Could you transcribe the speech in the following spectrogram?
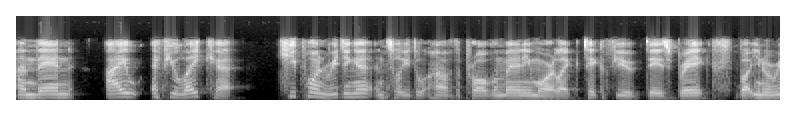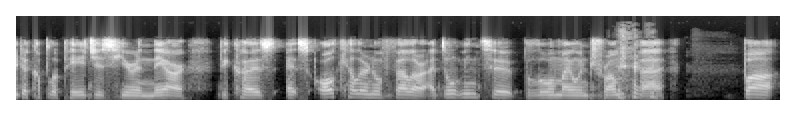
And then I, if you like it, keep on reading it until you don't have the problem anymore. Like take a few days break, but you know, read a couple of pages here and there because it's all killer no filler. I don't mean to blow my own trumpet, but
